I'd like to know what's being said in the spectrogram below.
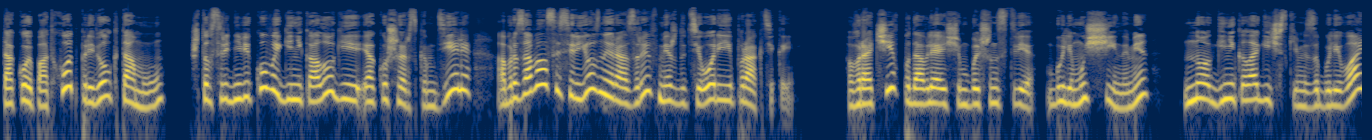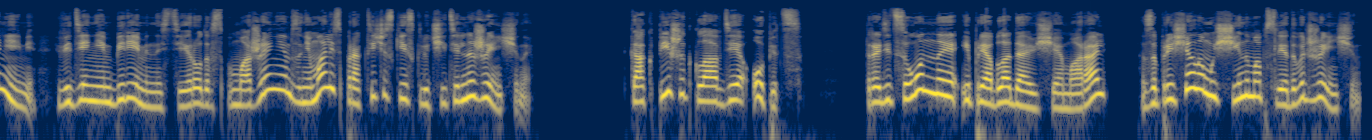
Такой подход привел к тому, что в средневековой гинекологии и акушерском деле образовался серьезный разрыв между теорией и практикой. Врачи в подавляющем большинстве были мужчинами, но гинекологическими заболеваниями, ведением беременности и родовспоможением занимались практически исключительно женщины. Как пишет Клавдия Опиц, традиционная и преобладающая мораль запрещала мужчинам обследовать женщин.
